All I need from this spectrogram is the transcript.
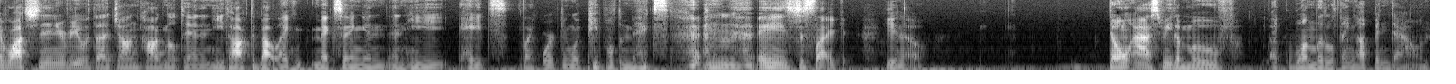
I watched an interview with uh, John Congleton and he talked about like mixing and, and he hates like working with people to mix. Mhm. and he's just like, you know, don't ask me to move like one little thing up and down.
